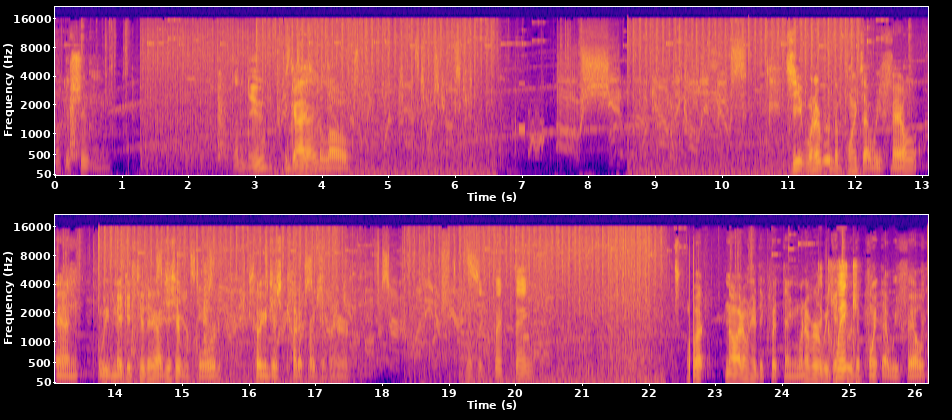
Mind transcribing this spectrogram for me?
Fuck is shooting me. Is that a dude? The guy's Guy? below. See, whenever the points that we fail and we make it to there, I just hit record, so I can just cut it right to there. Officer, run interference. Hit the quick thing. What? No, I don't hit the quit thing. Whenever The we get to the point that we failed.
